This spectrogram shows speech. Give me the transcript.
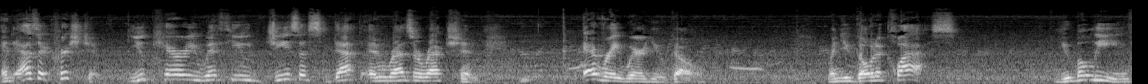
And as a Christian, you carry with you Jesus' death and resurrection everywhere you go. When you go to class, you believe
